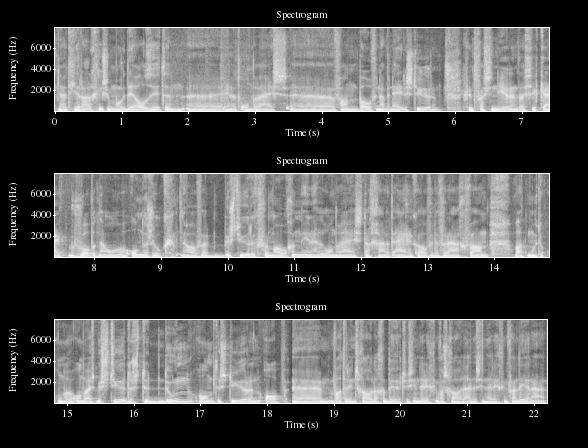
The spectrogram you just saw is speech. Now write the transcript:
het hiërarchische model zitten uh, in het onderwijs. Uh, van boven naar beneden sturen. Ik vind het fascinerend als je kijkt bijvoorbeeld naar onderzoek over bestuurlijk vermogen in het onderwijs. Dan gaat het eigenlijk over de vraag van wat moeten onder onderwijsbestuurders doen om te sturen op wat er in scholen gebeurt. Dus in de richting van schoolleiders, in de richting van leraren.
